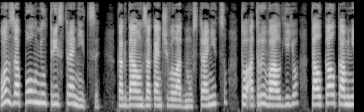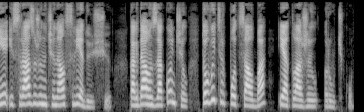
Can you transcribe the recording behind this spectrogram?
Он заполнил три страницы. Когда он заканчивал одну страницу, то отрывал ее, толкал ко мне и сразу же начинал следующую. Когда он закончил, то вытер пот со лба и отложил ручку.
